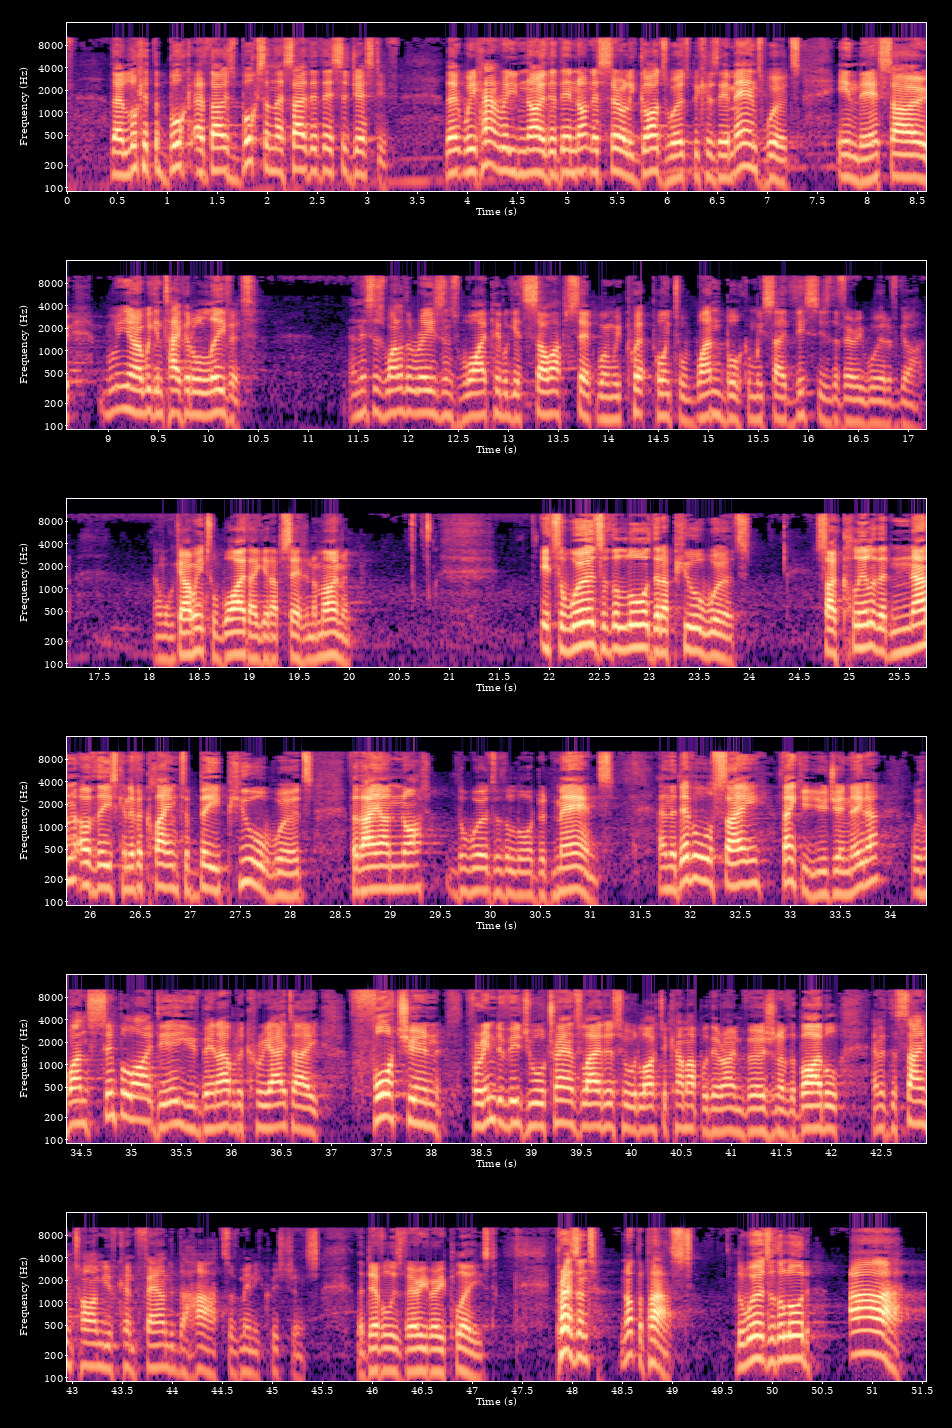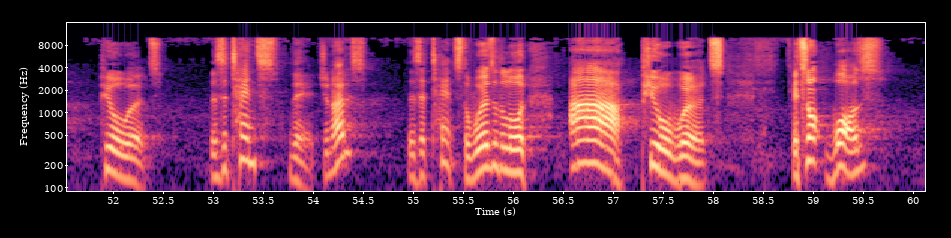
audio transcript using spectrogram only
They look at the book at those books and they say that they're suggestive that we can't really know that they're not necessarily God's words because they're man's words in there. So, you know, we can take it or leave it. And this is one of the reasons why people get so upset when we point to one book and we say, This is the very word of God. And we'll go into why they get upset in a moment. It's the words of the Lord that are pure words. So clearly that none of these can ever claim to be pure words, for they are not the words of the Lord, but man's. And the devil will say, Thank you, Eugene Nida. With one simple idea, you've been able to create a fortune for individual translators who would like to come up with their own version of the Bible, and at the same time, you've confounded the hearts of many Christians. The devil is very, very pleased. Present, not the past. The words of the Lord are pure words. There's a tense there. Do you notice? There's a tense. The words of the Lord are pure words. It's not was,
